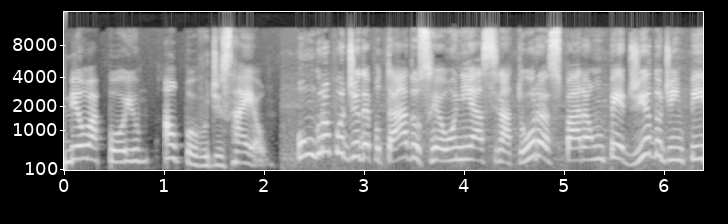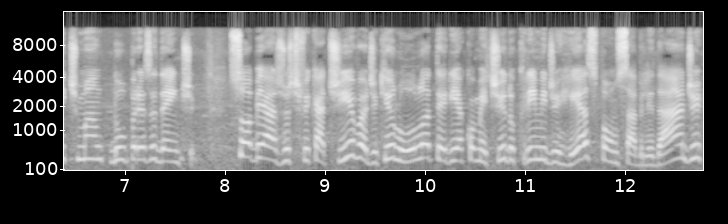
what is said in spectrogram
Meu apoio ao povo de Israel. Um grupo de deputados reúne assinaturas para um pedido de impeachment do presidente, sob a justificativa de que Lula teria cometido crime de responsabilidade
